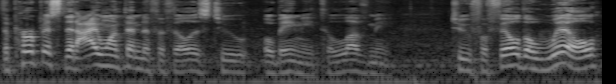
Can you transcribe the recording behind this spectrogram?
The purpose that I want them to fulfill is to obey me, to love me, to fulfill the will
